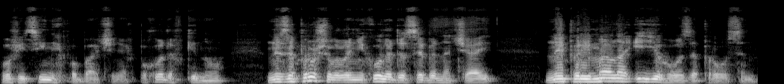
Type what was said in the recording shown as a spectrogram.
в офіційних побаченнях, походах в кіно, не запрошувала ніколи до себе на чай, не приймала і його запросин.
